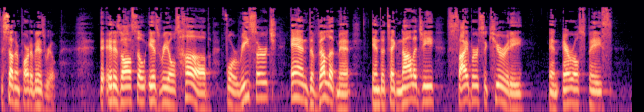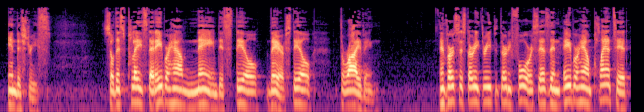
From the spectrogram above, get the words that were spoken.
the southern part of Israel. It is also Israel's hub for research and development in the technology, cybersecurity, and aerospace industries. So this place that Abraham named is still there, still thriving. In verses 33 to 34, it says, Then Abraham planted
